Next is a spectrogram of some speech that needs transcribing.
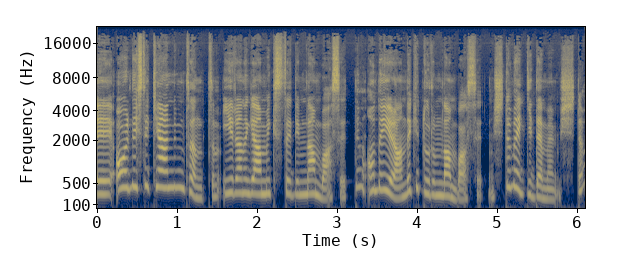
Ee, orada işte kendimi tanıttım. İran'a gelmek istediğimden bahsettim. O da İran'daki durumdan bahsetmişti ve gidememiştim.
